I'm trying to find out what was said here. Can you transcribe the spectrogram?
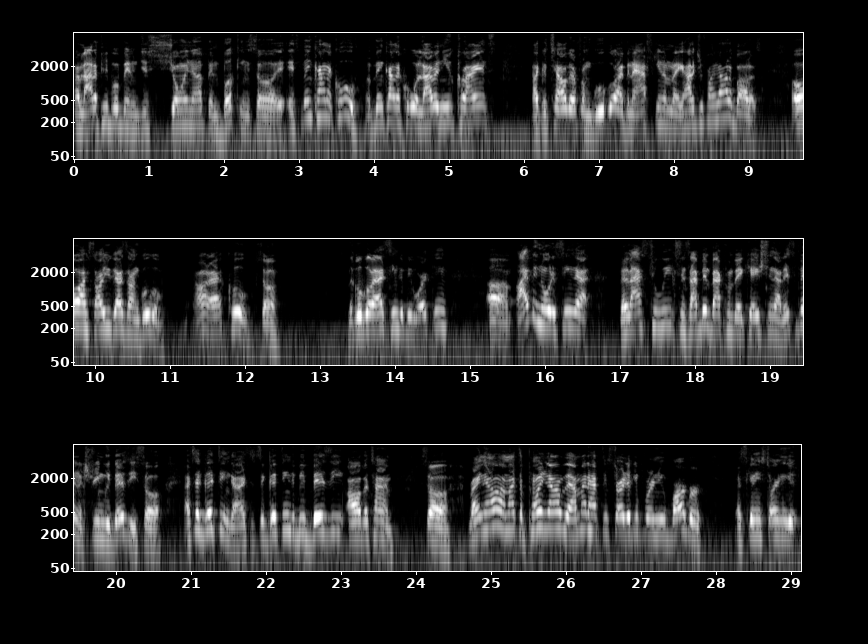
a lot of people have been just showing up and booking. So it, has been kind of cool. It's been kind of cool. A lot of new clients I could tell they're from Google. I've been asking them, like, how did you find out about us? Oh, I saw you guys on Google. All right, cool. So the Google ads seem to be working. Um, I've been noticing that the last two weeks since I've been back from vacation that it's been extremely busy. So that's a good thing, guys. It's a good thing to be busy all the time. So right now, I'm at the point now that I might have to start looking for a new barber. It's getting starting to get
